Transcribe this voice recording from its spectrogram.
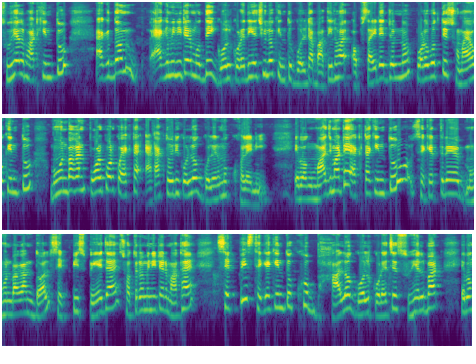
সুহেল ভাট কিন্তু একদম এক মিনিটের মধ্যেই গোল করে দিয়েছিল, কিন্তু গোলটা বাতিল হয় অফসাইডের জন্য। পরবর্তী সময়েও কিন্তু মোহনবাগান পরপর কয়েকটা অ্যাটাক তৈরি করলেও গোলের মুখ খোলেনি। এবং মাঝ মাঠে একটা কিন্তু সেক্ষেত্রে মোহনবাগান দল সেট পিস পেয়ে যায় সতেরো মিনিটের মাথায়। সেট পিস থেকে কিন্তু খুব ভালো গোল করেছে সুহেল ভাট এবং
